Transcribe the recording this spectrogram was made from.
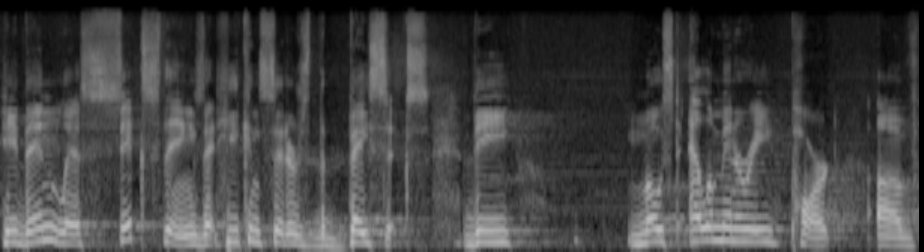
He then lists six things that he considers the basics, the most elementary part of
